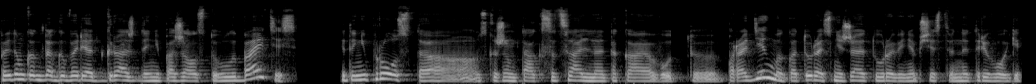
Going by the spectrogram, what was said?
Поэтому, когда говорят граждане, пожалуйста, улыбайтесь, это не просто, скажем так, социальная такая вот э, парадигма, которая снижает уровень общественной тревоги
